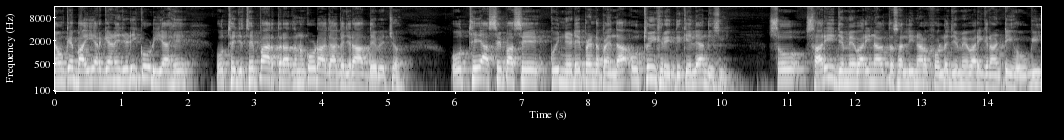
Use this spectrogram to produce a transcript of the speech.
ਕਿਉਂਕਿ ਬਾਈ ਅਰਗਿਆਂ ਨੇ ਜਿਹੜੀ ਘੋੜੀ ਆ ਇਹ, ਉੱਥੇ ਜਿੱਥੇ ਭਾਰਤ ਰਤਨ ਘੋੜਾ ਗਾ ਗੁਜਰਾਤ ਦੇ ਵਿੱਚ, ਉੱਥੇ ਆਸੇ-ਪਾਸੇ ਕੋਈ ਨੇੜੇ ਪਿੰਡ ਪੈਂਦਾ, ਉੱਥੋਂ ਹੀ ਖਰੀਦ ਕੇ ਲਿਆਂਦੀ ਸੀ। ਸੋ ਸਾਰੀ ਜ਼ਿੰਮੇਵਾਰੀ ਨਾਲ, ਤਸੱਲੀ ਨਾਲ, ਫੁੱਲ ਜ਼ਿੰਮੇਵਾਰੀ ਗਾਰੰਟੀ ਹੋਊਗੀ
